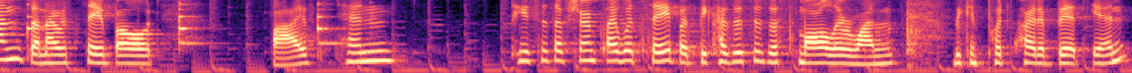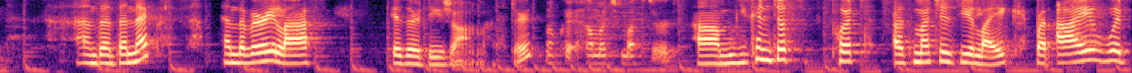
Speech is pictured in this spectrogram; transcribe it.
ones, then I would say about five to 10 pieces of shrimp, I would say, but because this is a smaller one, we can put quite a bit in. And then the next and the very last is our Dijon mustard. Okay, how much mustard? Um, you can just put as much as you like, but I would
